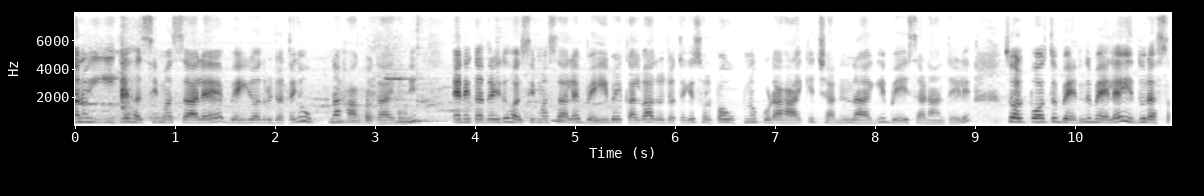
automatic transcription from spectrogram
ನಾನು ಈಗಲೇ ಹಸಿ ಮಸಾಲೆ ಬೇಯೋದ್ರ ಜೊತೆಗೆ ಉಪ್ಪನ್ನ ಹಾಕೋತಾ ಇದ್ದೀನಿ. ಏನಕ್ಕಂದರೆ ಇದು ಹಸಿ ಮಸಾಲೆ ಬೇಯಬೇಕಲ್ವ? ಅದ್ರ ಜೊತೆಗೆ ಸ್ವಲ್ಪ ಉಪ್ಪನ್ನು ಕೂಡ ಹಾಕಿ ಚೆನ್ನಾಗಿ ಬೇಯಿಸೋಣ ಅಂತೇಳಿ. ಸ್ವಲ್ಪ ಹೊತ್ತು ಬೆಂದ ಮೇಲೆ ಇದು ರಸ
